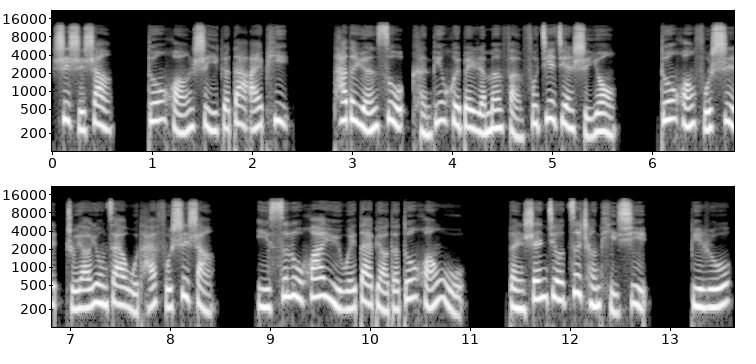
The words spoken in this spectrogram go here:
事实上，敦煌是一个大 IP，它的元素肯定会被人们反复借鉴使用。敦煌服饰主要用在舞台服饰上，以丝路花语为代表的敦煌舞本身就自成体系。比如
